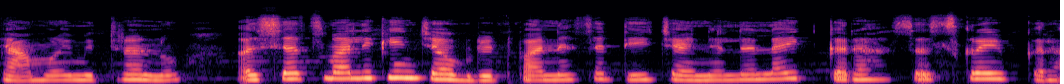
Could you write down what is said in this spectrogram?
त्यामुळे मित्रांनो अशाच मालिकेंचे अपडेट पाहण्यासाठी चॅनलला लाईक करा सबस्क्राईब करा.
